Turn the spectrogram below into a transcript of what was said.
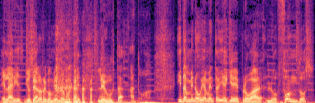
el Aries yo se lo recomiendo porque le gusta a todos. Y también obviamente había que probar los fondos.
